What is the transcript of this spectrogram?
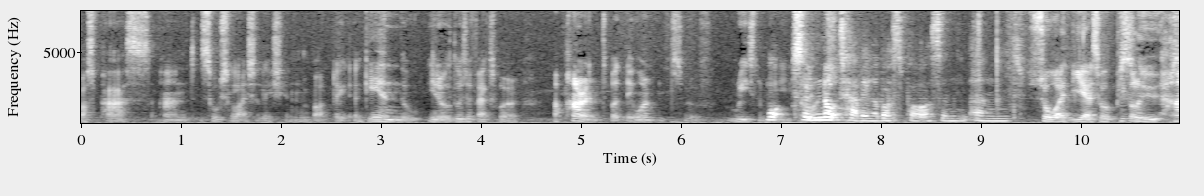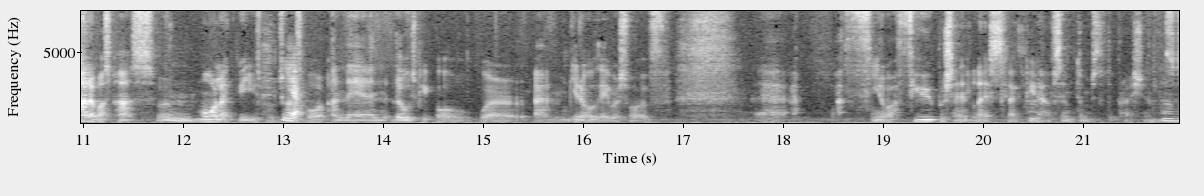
bus pass and social isolation. But again, the, you know, those effects were apparent, but they weren't sort of reasonably. What? So not having a bus pass and and So I, yeah, so people who had a bus pass were Mm. more likely to use public Yeah. transport, and then those people were, um, you know, they were sort of, uh, a f- you know, a few percent less likely to have symptoms of depression. So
